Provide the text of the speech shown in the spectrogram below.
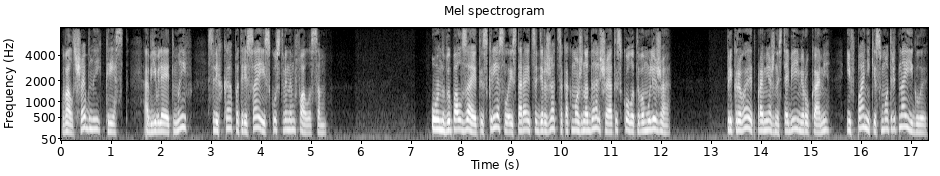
Волшебный крест», — объявляет Мэйв, слегка потрясая искусственным фалосом. Он выползает из кресла и старается держаться как можно дальше от исколотого муляжа. Прикрывает промежность обеими руками и в панике смотрит на иглы.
